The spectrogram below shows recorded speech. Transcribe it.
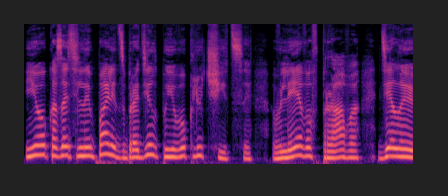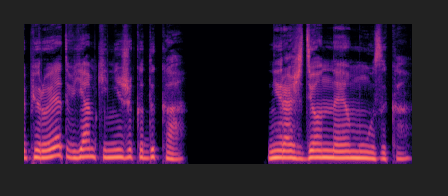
Ее указательный палец бродил по его ключице, влево-вправо, делая пируэт в ямке ниже кадыка. Нерожденная музыка.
